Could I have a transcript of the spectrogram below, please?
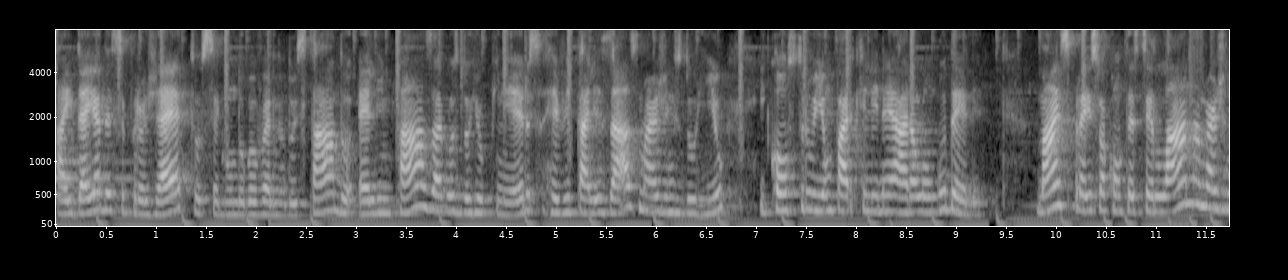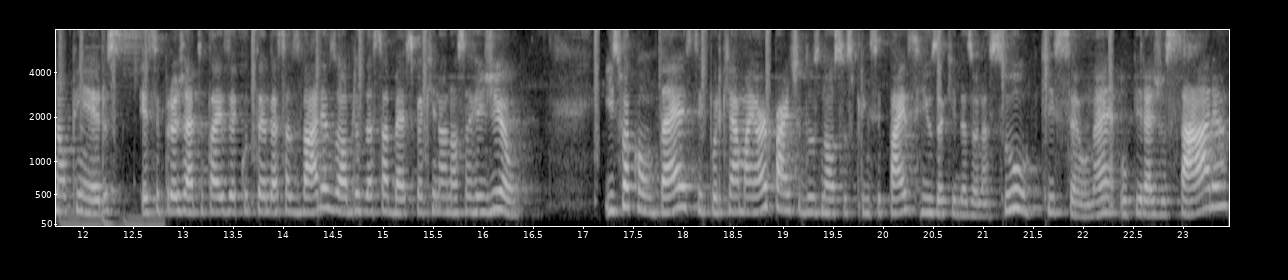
A ideia desse projeto, segundo o governo do estado, é limpar as águas do Rio Pinheiros, revitalizar as margens do rio e construir um parque linear ao longo dele. Mas para isso acontecer lá na Marginal Pinheiros, esse projeto está executando essas várias obras da Sabesp aqui na nossa região. Isso acontece porque a maior parte dos nossos principais rios aqui da Zona Sul, que são né, o Pirajussara,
